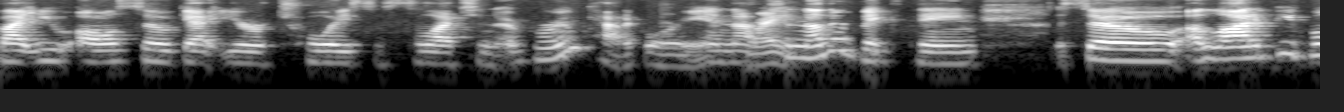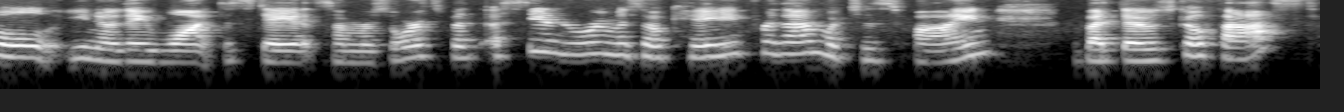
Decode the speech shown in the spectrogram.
but you also get your choice of selection of room category. And that's Right. another big thing. So a lot of people, you know, they want to stay at some resorts, but a standard room is okay for them, which is fine, but those go fast.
